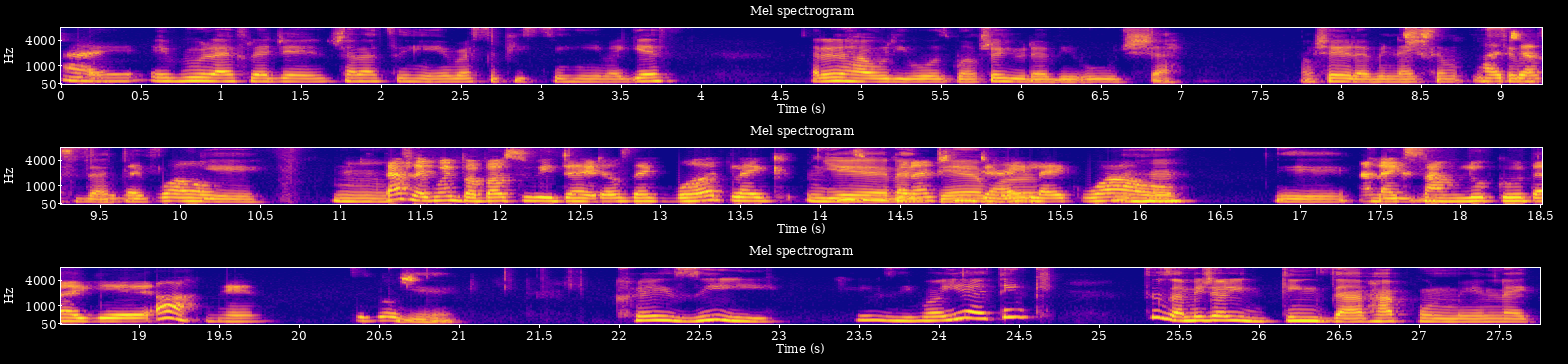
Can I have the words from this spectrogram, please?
Yeah, a real life legend. Shout out to him. Rest in peace to him. I guess I don't know how old he was, but I'm sure he would have been old. Sha. I'm sure he would have been like some seventies at like, least. wow. Yeah. Mm. That's like when Baba Suwe died. I was like, what? Like, Yeah, like, actually damn, die. bro. Like, wow. Mhm. Yeah. And like. Sam Loco that year. Ah, man. Yeah. Crazy. Crazy. But yeah, I think those are majorly things that have happened, man. Like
